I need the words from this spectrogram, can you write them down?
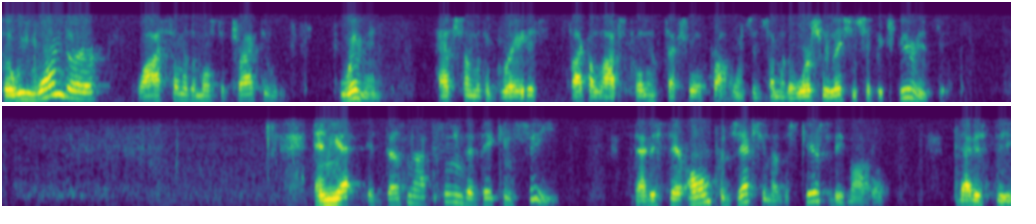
So we wonder why some of the most attractive women have some of the greatest psychological and sexual problems and some of the worst relationship experiences. And yet, it does not seem that they can see that it's their own projection of the scarcity model that is the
